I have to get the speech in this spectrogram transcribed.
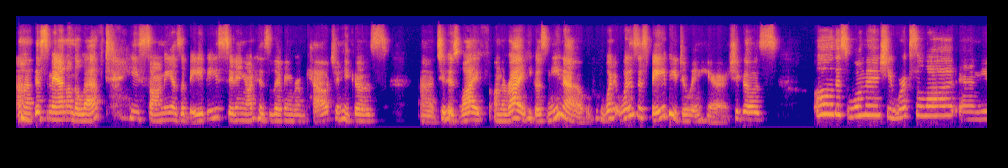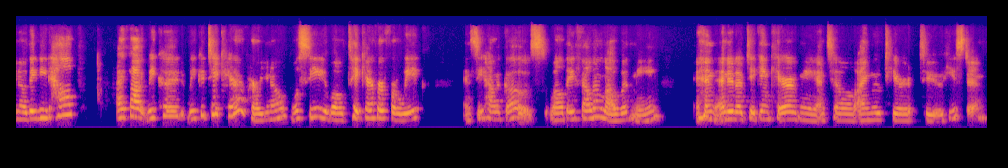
uh, this man on the left, he saw me as a baby sitting on his living room couch and he goes uh, to his wife on the right, he goes, Nina, what, what is this baby doing here? She goes, oh, this woman, she works a lot and, you know, they need help. I thought we could, we could take care of her, you know, we'll see, we'll take care of her for a week and see how it goes. Well, they fell in love with me and ended up taking care of me until I moved here to Houston.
